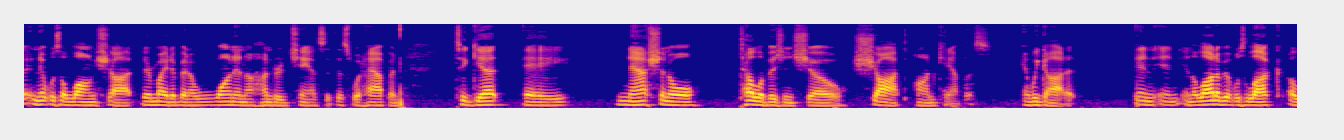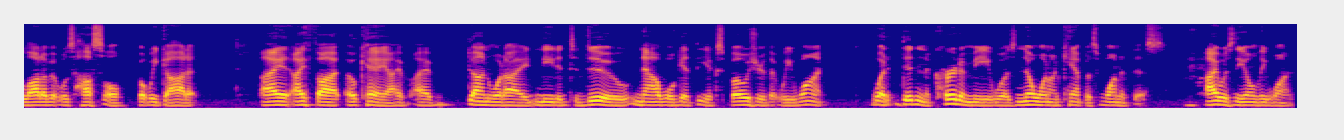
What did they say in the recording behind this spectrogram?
and it was a long shot. There might have been a one in a hundred chance that this would happen to get a national television show shot on campus. And we got it. And, and, and a lot of it was luck, a lot of it was hustle, but we got it. I, I thought, okay, I've, I've done what I needed to do. Now we'll get the exposure that we want. What didn't occur to me was no one on campus wanted this. I was the only one.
